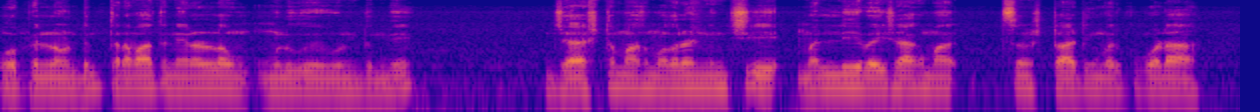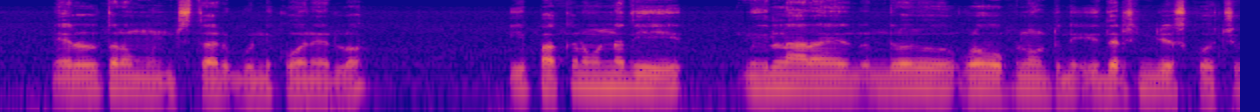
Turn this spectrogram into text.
ఓపెన్లో ఉంటుంది. తర్వాత నీళ్ళల్లో మునిగి ఉంటుంది. జ్యేష్ఠ మాసం మొదటి నుంచి మళ్ళీ వైశాఖ మాసం స్టార్టింగ్ వరకు కూడా నీళ్ళతో ముంచుతారు గుడిని కోనేరులో. ఈ పక్కన ఉన్నది మిగిలిన అరవై ఎనిమిది రోజులు కూడా ఓపెన్లో ఉంటుంది. ఇది దర్శనం చేసుకోవచ్చు.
